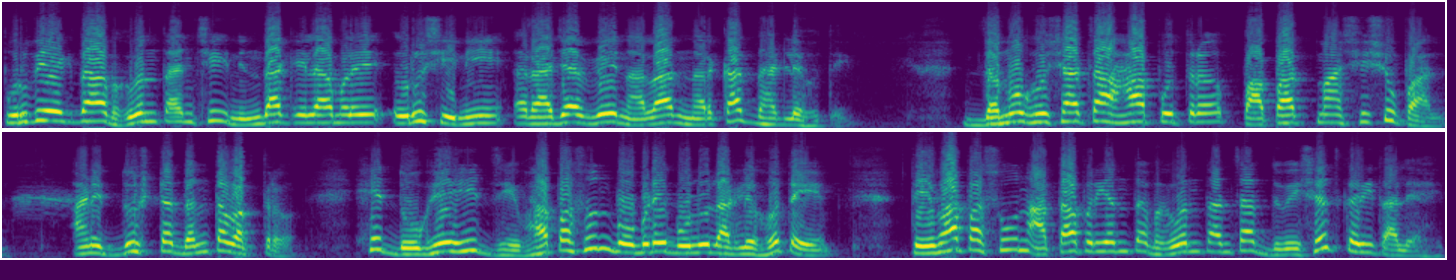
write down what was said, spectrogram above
पूर्वी एकदा भगवंतांची निंदा केल्यामुळे ऋषींनी राजा वेनाला नरकात धाडले होते. दमोघोषाचा हा पुत्र पापात्मा शिशुपाल आणि दुष्ट दंतवक्त्र हे दोघेही जेव्हापासून बोबडे बोलू लागले होते तेव्हापासून आतापर्यंत भगवंतांचा द्वेषच करीत आले आहेत.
